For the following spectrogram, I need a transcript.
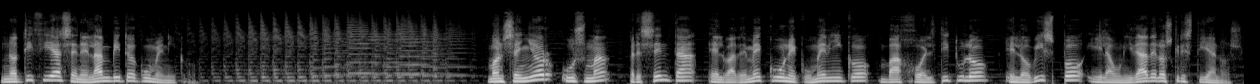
Noticias en el ámbito ecuménico. Monseñor Usma presenta el Vademecum ecuménico bajo el título El obispo y la unidad de los cristianos.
